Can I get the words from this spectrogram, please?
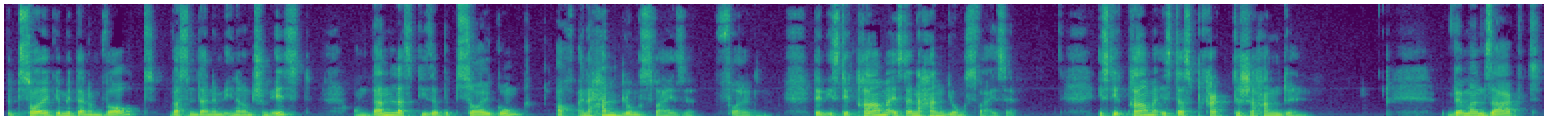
Bezeuge mit deinem Wort, was in deinem Inneren schon ist, und dann lass dieser Bezeugung auch eine Handlungsweise folgen. Denn Istiqama ist eine Handlungsweise. Istiqama ist das praktische Handeln. Wenn man sagt,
